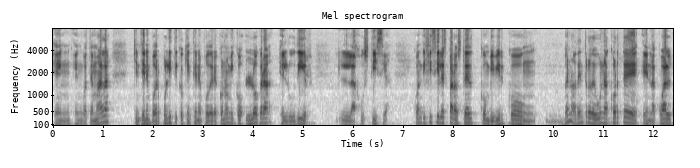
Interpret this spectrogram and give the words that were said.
En, en Guatemala, quien tiene poder político, quien tiene poder económico, logra eludir la justicia. ¿Cuán difícil es para usted convivir con, bueno, adentro de una corte en la cual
